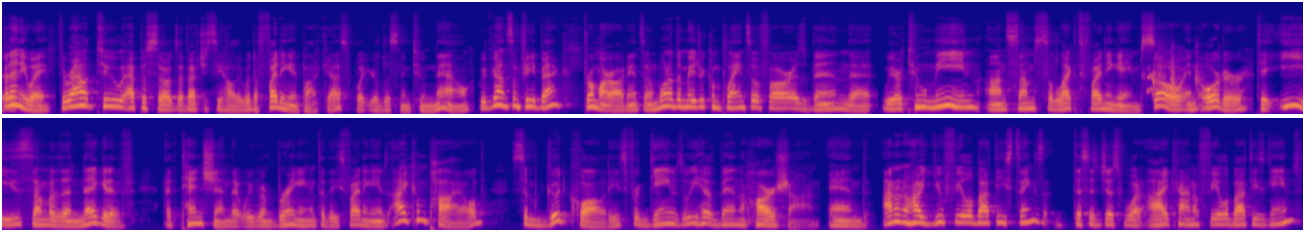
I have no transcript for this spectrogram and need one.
But anyway, throughout two episodes of FGC Hollywood, a fighting game podcast, what you're listening to now, we've gotten some feedback from our audience, and one of the major complaints so far has been that we are too mean on some select fighting games. So, in order to ease some of the negative attention that we've been bringing into these fighting games, I compiled some good qualities for games we have been harsh on. And I don't know how you feel about these things. This is just what I kind of feel about these games.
